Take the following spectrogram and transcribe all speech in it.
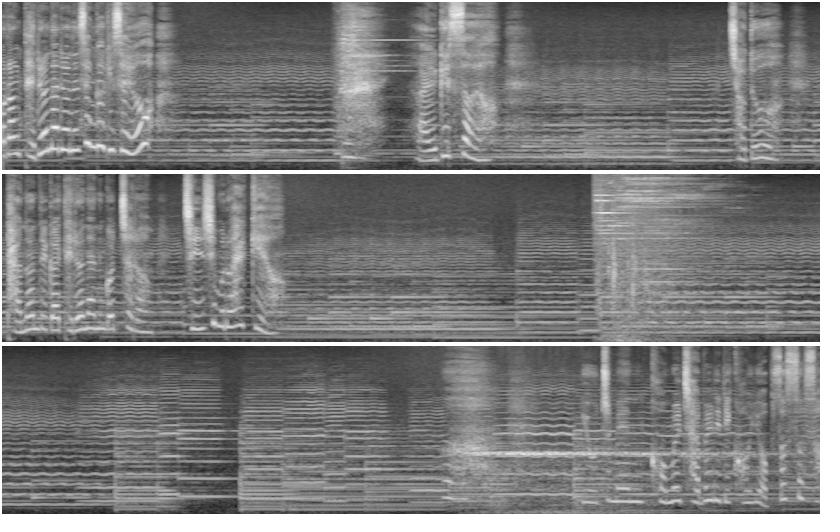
저랑 대련하려는 생각이세요? 唉, 알겠어요. 저도 단원들과 대련하는 것처럼 진심으로 할게요. 요즘엔 검을 잡을 일이 거의 없었어서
